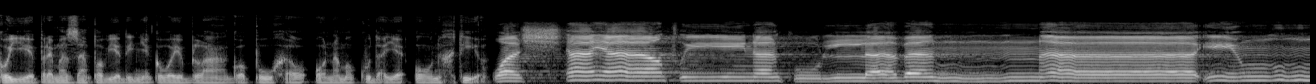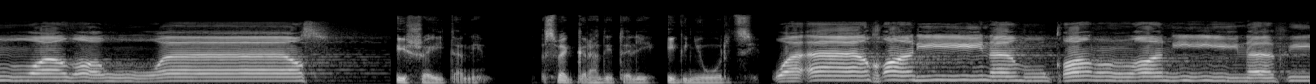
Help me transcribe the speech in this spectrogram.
koji je prema zapovjedi njegovoj blago puhao onamo kuda je on htio. والشياطين كل بناء وغواص I šeitani, sve graditelji i gnjurci. وآخرين مقرنين في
